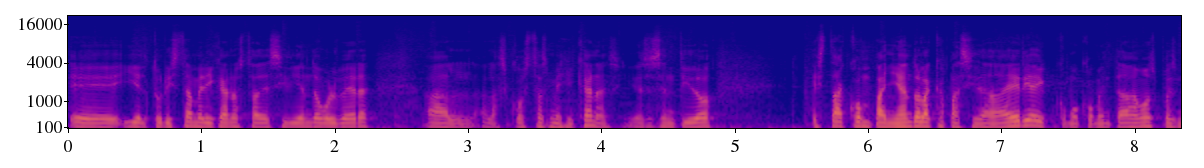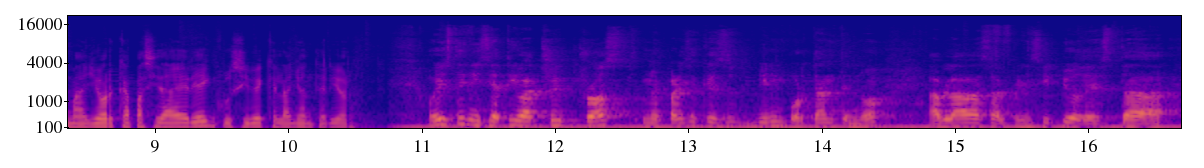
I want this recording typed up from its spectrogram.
eh, y el turista americano está decidiendo volver a las costas mexicanas. Y en ese sentido está acompañando la capacidad aérea y como comentábamos, pues mayor capacidad aérea inclusive que el año anterior. Hoy esta iniciativa Trip Trust me parece que es bien importante, ¿no? Hablabas al principio de esta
